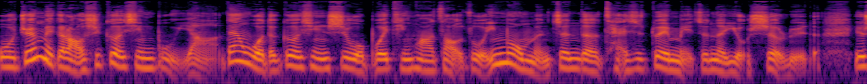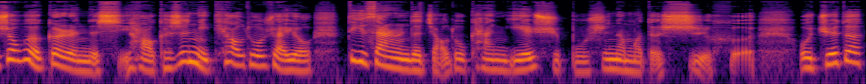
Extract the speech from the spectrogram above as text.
我觉得每个老师个性不一样，但我的个性是我不会听话照做，因为我们真的才是对美真的有涉略的。有时候会有个人的喜好，可是你跳脱出来由第三人的角度看，也许不是那么的适合。我觉得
